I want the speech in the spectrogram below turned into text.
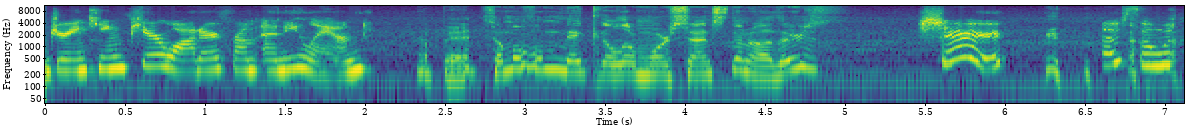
Drinking pure water from any land. Not bad. Some of them make a little more sense than others. Sure. Absolutely.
